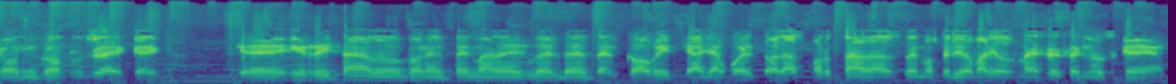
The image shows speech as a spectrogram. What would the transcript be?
con, con Roger, que, que irritado con el tema de- de- de- del COVID, que haya vuelto a las portadas. Hemos tenido varios meses en los que,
